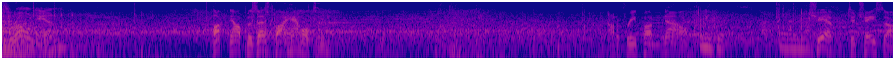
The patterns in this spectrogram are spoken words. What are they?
Thrown in. Puck now possessed by Hamilton. Not a free puck now. Chip to Chiasson.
